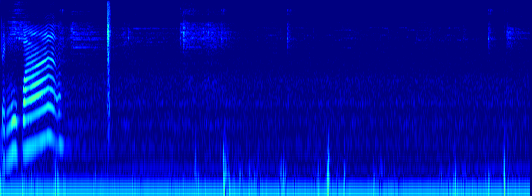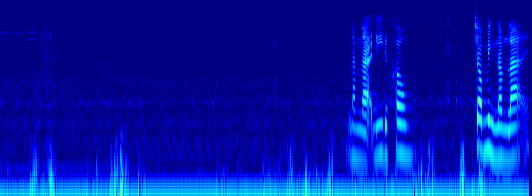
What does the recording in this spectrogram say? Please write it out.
ấy ngu quá làm lại đi được không? Cho mình làm lại.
